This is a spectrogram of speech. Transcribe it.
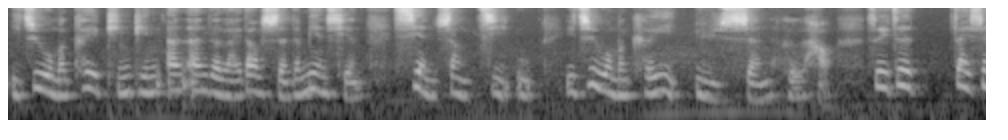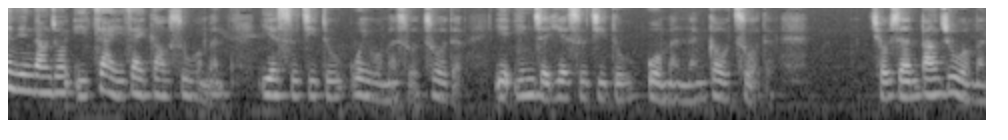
以至于我们可以平平安安的来到神的面前，献上祭物，以至于我们可以与神和好。所以这。在圣经当中一再一再告诉我们，耶稣基督为我们所做的，也因着耶稣基督我们能够做的。求神帮助我们，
